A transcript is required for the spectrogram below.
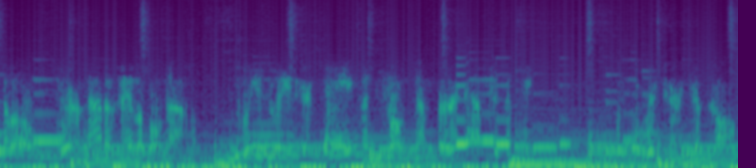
Hello, we're not available now. Please leave your name and phone number after the beep. We will return your call.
